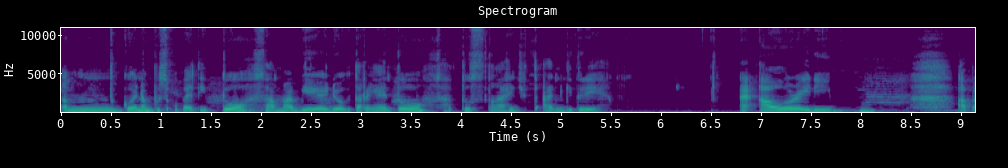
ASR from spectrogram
um, gue nebus obat itu sama biaya dokternya itu satu setengah jutaan gitu deh. I already apa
